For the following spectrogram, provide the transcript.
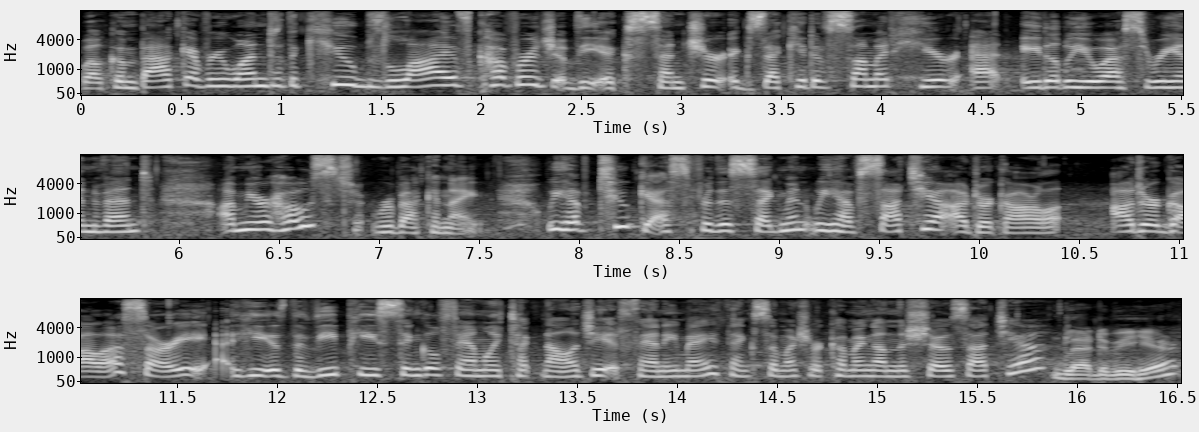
Welcome back everyone to theCUBE's live coverage of the Accenture Executive Summit here at AWS reInvent. I'm your host, Rebecca Knight. We have two guests for this segment. We have Satya Adragala, Adragala, sorry. He is the VP Single Family Technology at Fannie Mae. Thanks so much for coming on the show, Satya. Glad to be here.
